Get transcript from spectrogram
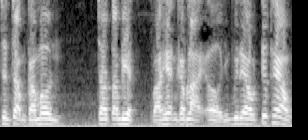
Trân trọng cảm ơn, chào tạm biệt và hẹn gặp lại ở những video tiếp theo.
